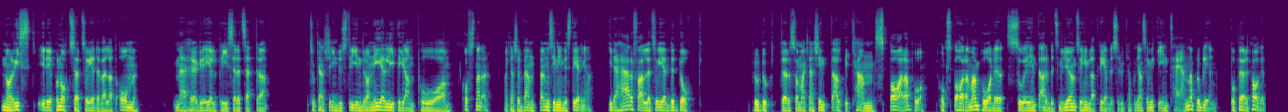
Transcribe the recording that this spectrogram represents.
någon risk i det på något sätt så är det väl att om med högre elpriser etc så kanske industrin drar ner lite grann på kostnader. Man kanske väntar med sina investeringar. I det här fallet så är det dock produkter som man kanske inte alltid kan spara på. Och sparar man på det så är inte arbetsmiljön så himla trevlig så du kan få ganska mycket interna problem på företaget.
